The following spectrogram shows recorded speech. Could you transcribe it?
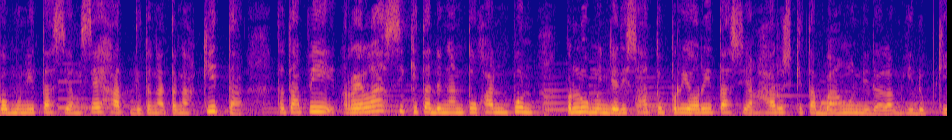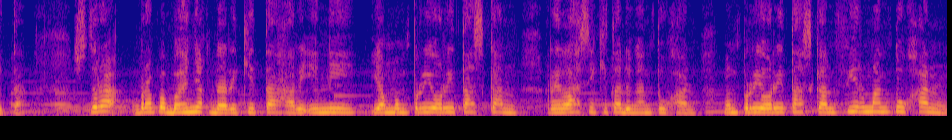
komunitas yang sehat di tengah-tengah kita, tetapi relasi kita dengan Tuhan pun perlu menjadi satu prioritas yang harus kita bangun di dalam hidup kita. Saudara, berapa banyak dari kita hari ini yang memprioritaskan relasi kita dengan Tuhan, memprioritaskan firman Tuhan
